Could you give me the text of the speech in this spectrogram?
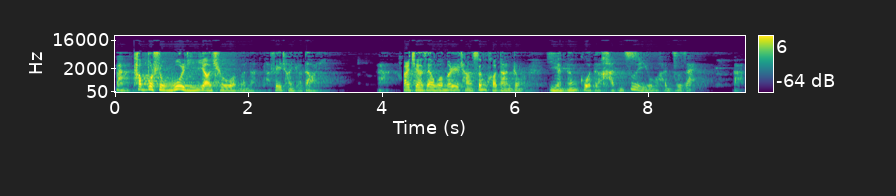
啊，他不是无理要求我们的，他非常有道理啊！而且在我们日常生活当中，也能过得很自由、很自在啊，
